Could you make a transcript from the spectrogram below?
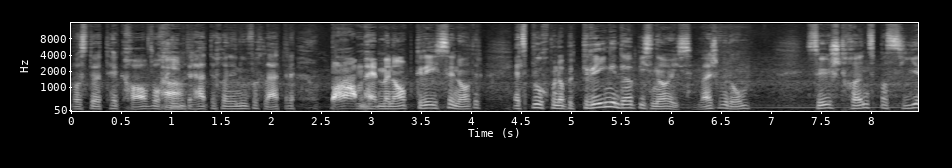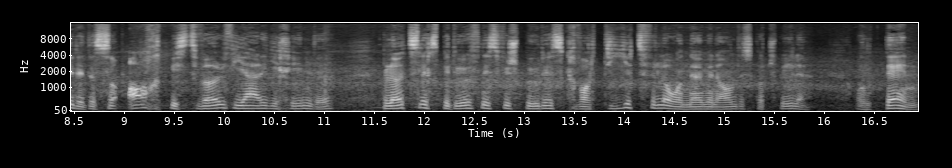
was dort hatte, wo Ah. Kinder hätten können raufklettern. Bam, hat man abgerissen, oder? Jetzt braucht man aber dringend etwas Neues. Weißt du warum? Sonst könnte es passieren, dass so 8- bis 12-jährige Kinder plötzlich das Bedürfnis verspüren, das Quartier zu verlassen und niemand anders zu spielen. Und dann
